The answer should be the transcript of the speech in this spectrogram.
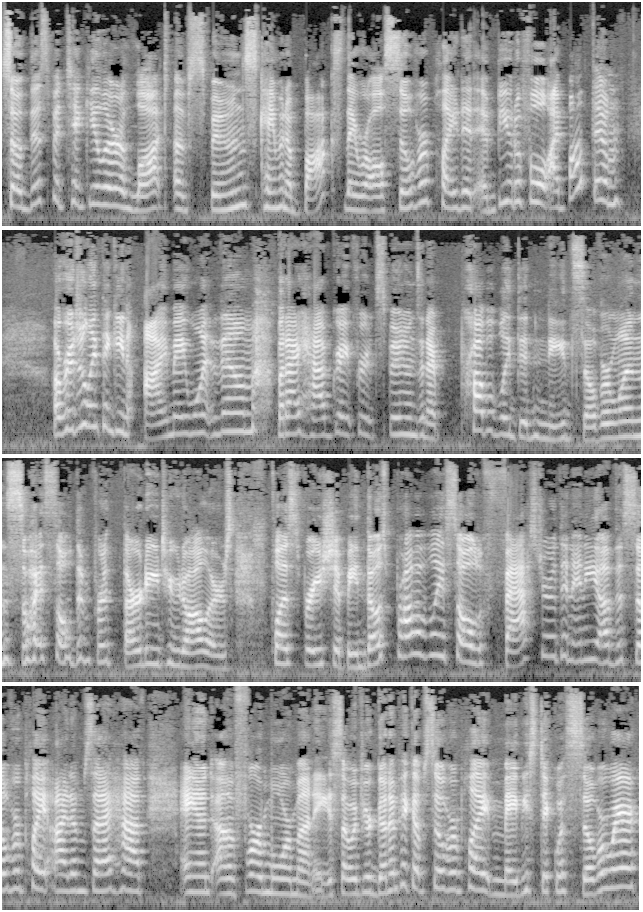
So this particular lot of spoons came in a box. They were all silver plated and beautiful. I bought them originally thinking I may want them, but I have grapefruit spoons and I probably didn't need silver ones, so I sold them for $32 plus free shipping. Those probably sold faster than any of the silver plate items that I have and uh, for more money. So if you're gonna pick up silver plate, maybe stick with silverware.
